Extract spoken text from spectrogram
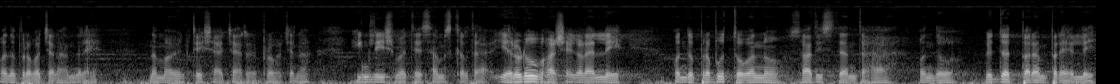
ಒಂದು ಪ್ರವಚನ ಅಂದರೆ ನಮ್ಮ ವೆಂಕಟೇಶಾಚಾರ್ಯರ ಪ್ರವಚನ. ಇಂಗ್ಲೀಷ್ ಮತ್ತು ಸಂಸ್ಕೃತ ಎರಡೂ ಭಾಷೆಗಳಲ್ಲಿ ಒಂದು ಪ್ರಭುತ್ವವನ್ನು ಸಾಧಿಸಿದಂತಹ ಒಂದು ವಿದ್ವತ್ ಪರಂಪರೆಯಲ್ಲಿ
